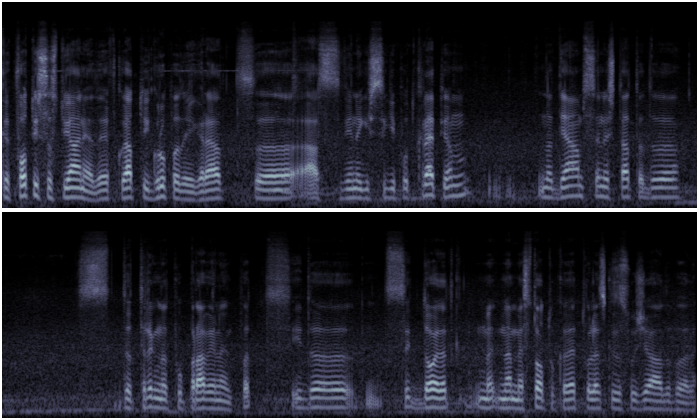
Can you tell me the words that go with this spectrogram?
каквото и състояние да е, в която и група да играят, аз винаги ще си ги подкрепям. Надявам се нещата да, да тръгнат по правилен път и да се дойдат на местото, където Лески заслужава да бъде.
